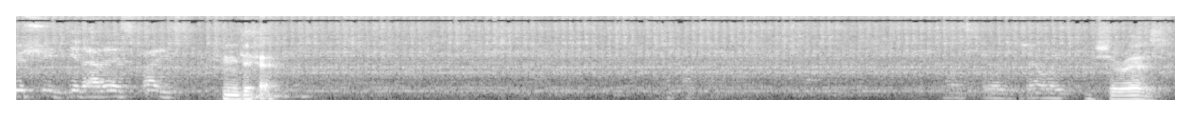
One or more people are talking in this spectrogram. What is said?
wished he'd get out of his face. yeah. That's good, Joey. It sure is.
